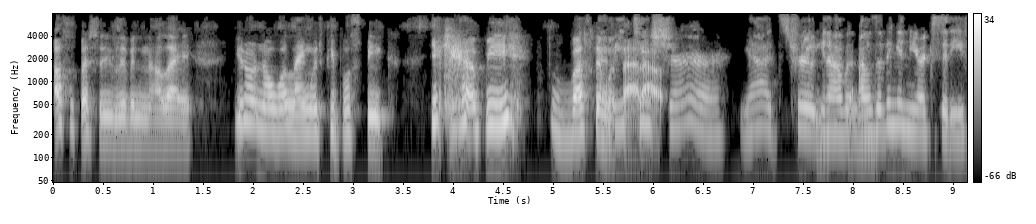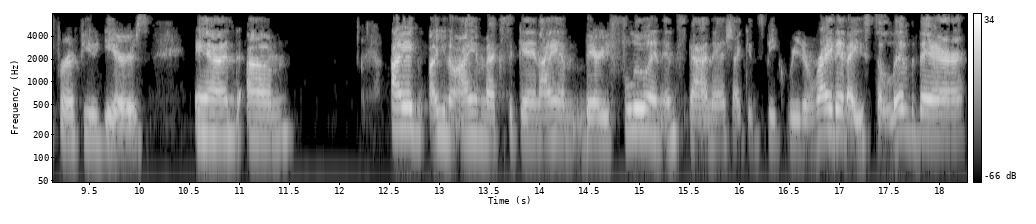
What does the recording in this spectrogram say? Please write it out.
also especially living in LA, you don't know what language people speak. You can't be busting with that out. Sure. Yeah, it's true. You know, I, w- I was mm-hmm. living in New York City for a few years and, um, I, you know, I am Mexican. I am very fluent in Spanish. I can speak, read, and write it. I used to live there.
